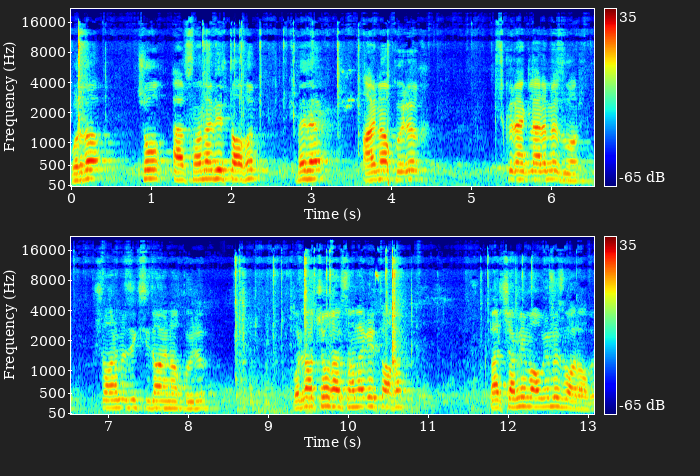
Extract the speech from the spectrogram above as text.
Burada çok efsane bir takım böyle ayna kuyruk püskü renklerimiz var. Kuşlarımız ikisi de ayna kuyruk. Burada çok efsane bir takım perçemli mavimiz var abi.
